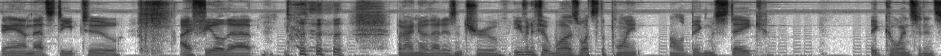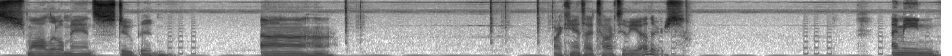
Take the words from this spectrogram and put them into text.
Damn, that's deep too. I feel that. but I know that isn't true. Even if it was, what's the point? All a big mistake. Big coincidence, small little man, stupid. Uh-huh. Why can't I talk to the others? I mean,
